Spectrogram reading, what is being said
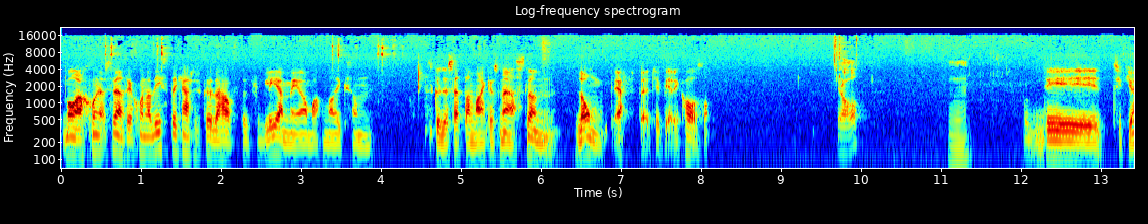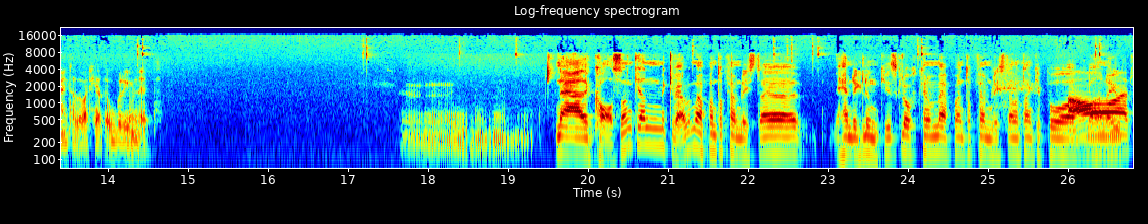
många svenska journalister kanske skulle haft ett problem med om att man liksom skulle sätta Marcus Näslund långt efter typ Erik Karlsson. Ja, Och det tycker jag inte hade varit helt orimligt. Nej, Karlsson kan mycket väl vara med på en topp 5-lista. Henrik Lundqvist skulle också kunna vara med på en topp 5-lista med tanke på Ja, vad han har gjort.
